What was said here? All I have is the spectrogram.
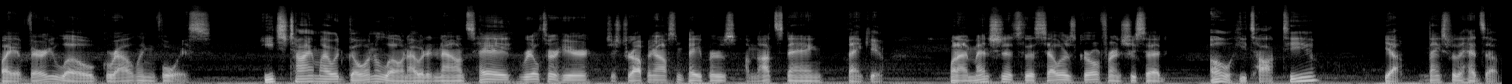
by a very low, growling voice. Each time I would go in alone, I would announce, Hey, realtor here, just dropping off some papers. I'm not staying. Thank you. When I mentioned it to the seller's girlfriend, she said, Oh, he talked to you? Yeah, thanks for the heads up.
